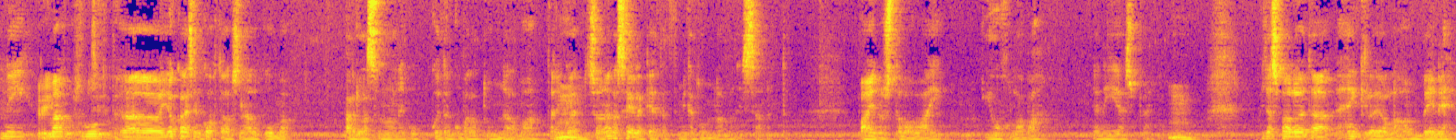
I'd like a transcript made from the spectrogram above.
Niin, Riippuu mä sit luut, siitä. jokaisen kohtauksen alkuun mä parilla sanoa niin koitan kuvata tunnelmaa. Tai niin Mm. kuin, että se on aika selkeää, että mikä tunnelma niissä on. Että painostava vai juhlava ja niin edespäin. Mm. Pitäisi vaan löytää henkilö, jolla on vene.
